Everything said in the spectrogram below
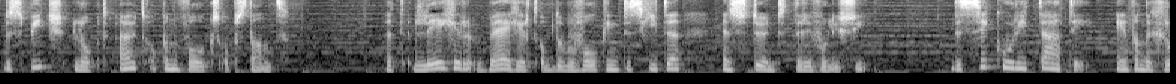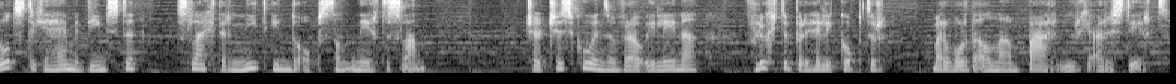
De speech loopt uit op een volksopstand. Het leger weigert op de bevolking te schieten en steunt de revolutie. De Securitate, een van de grootste geheime diensten, slaagt er niet in de opstand neer te slaan. Ceausescu en zijn vrouw Elena vluchten per helikopter, maar worden al na een paar uur gearresteerd.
